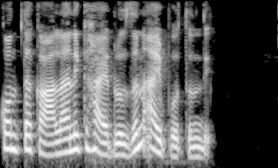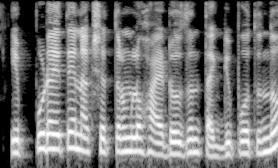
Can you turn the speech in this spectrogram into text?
కొంతకాలానికి హైడ్రోజన్ అయిపోతుంది. ఎప్పుడైతే నక్షత్రంలో హైడ్రోజన్ తగ్గిపోతుందో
